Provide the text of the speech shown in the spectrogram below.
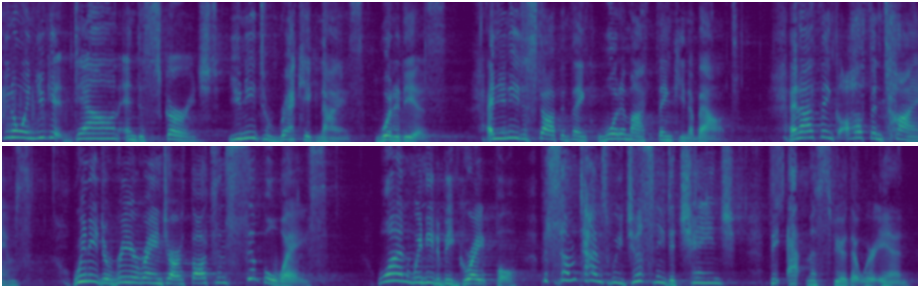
You know, when you get down and discouraged, you need to recognize what it is. And you need to stop and think, what am I thinking about? And I think oftentimes we need to rearrange our thoughts in simple ways. One, we need to be grateful, but sometimes we just need to change the atmosphere that we're in.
